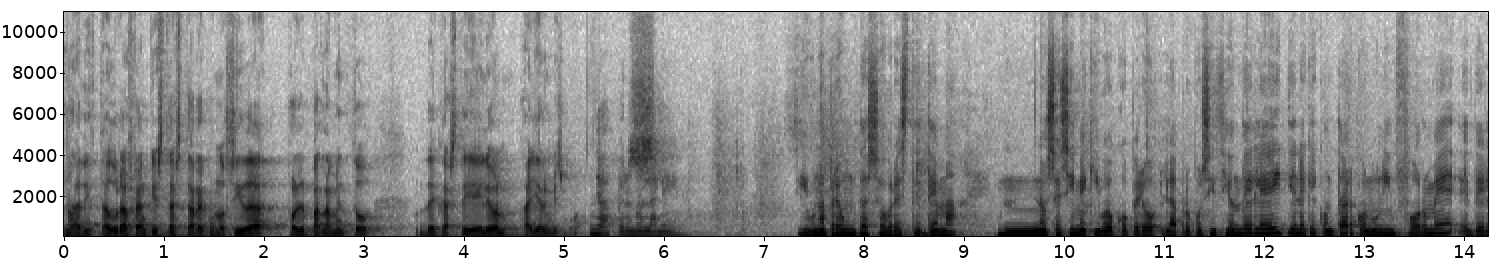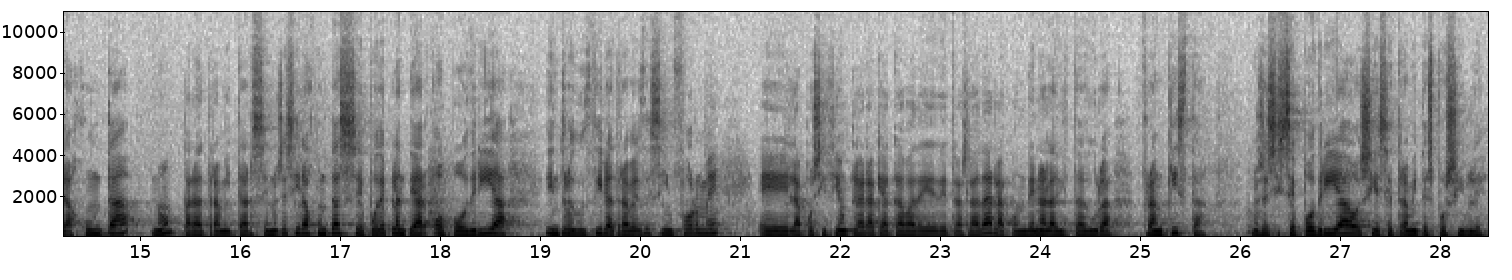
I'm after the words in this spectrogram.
¿no? La dictadura franquista está reconocida por el Parlamento de Castilla y León ayer mismo. Ya, pero no en la ley. Sí, una pregunta sobre este tema. Mm, No sé si me equivoco, pero la proposición de ley tiene que contar con un informe de la Junta ¿no? para tramitarse. No sé si la Junta se puede plantear o podría introducir a través de ese informe eh, la posición clara que acaba de, de trasladar, la condena a la dictadura franquista. No sé si se podría o si ese trámite es posible.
